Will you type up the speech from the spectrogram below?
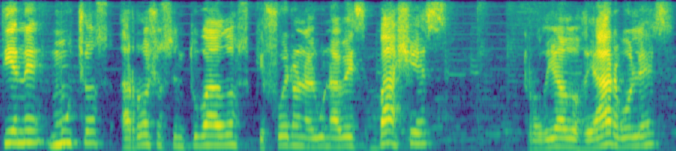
tiene muchos arroyos entubados que fueron alguna vez valles rodeados de árboles,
